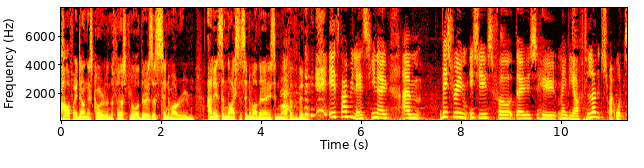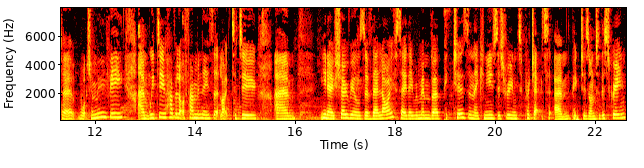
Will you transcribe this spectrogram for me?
halfway down this corridor on the first floor, there is a cinema room, and it's a nicer cinema than any cinema I've ever been in. it's fabulous. You know, um, this room is used for those who maybe after lunch might want to watch a movie. Um, we do have a lot of families that like to do. Um, you know, show reels of their life, so they remember pictures and they can use this room to project um, the pictures onto the screen.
